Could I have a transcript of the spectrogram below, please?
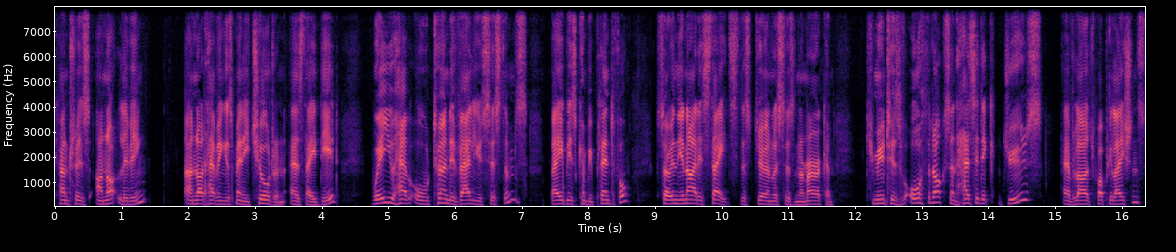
countries are not living, are not having as many children as they did. Where you have alternative value systems, babies can be plentiful. So in the United States, this journalist is an American. Communities of Orthodox and Hasidic Jews have large populations.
